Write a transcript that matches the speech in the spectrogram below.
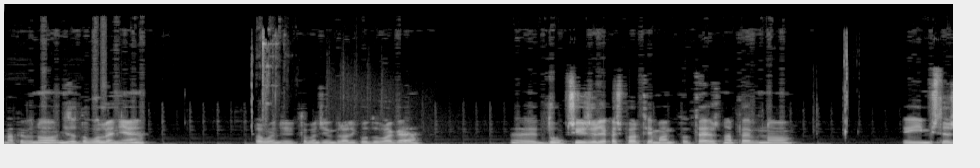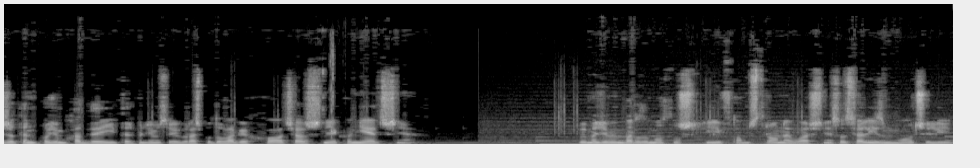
na pewno niezadowolenie, to, będzie, to będziemy brali pod uwagę. E, Dług, czy jeżeli jakaś partia ma, to też na pewno. I myślę, że ten poziom HDI też będziemy sobie brać pod uwagę, chociaż niekoniecznie. Tu będziemy bardzo mocno szli w tą stronę właśnie socjalizmu, czyli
